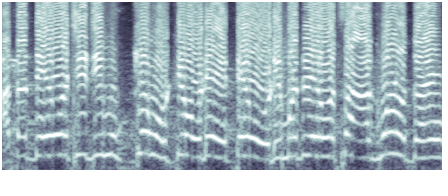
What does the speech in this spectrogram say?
आता देवाची जी मुख्य मोठी ओढी आहे त्या ओढीमध्ये देवाचं आगमन होत आहे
